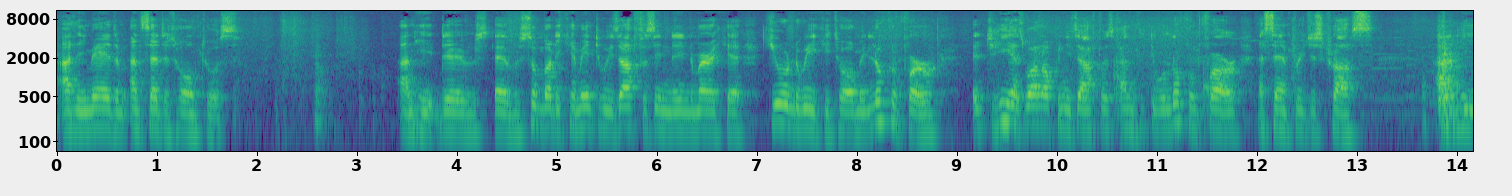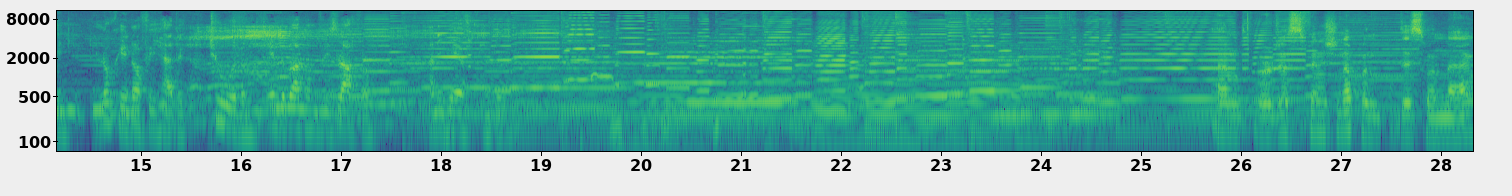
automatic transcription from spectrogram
and he made them and sent it home to us and he there was, uh, somebody came into his office in, in America during the week. He told me looking for. He has one up in his office, and they were looking for a St Bridget's cross. And he, lucky enough, he had two of them in the bottom of his locker, and he gave it to them. And we're just finishing up on this one now.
